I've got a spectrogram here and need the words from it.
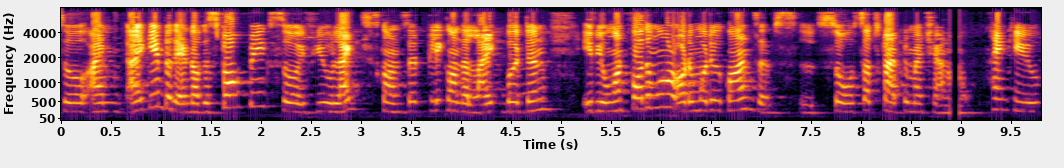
So I'm, I came to the end of this topic. So if you like this concept, click on the like button. If you want further more automotive concepts, so subscribe to my channel. Thank you.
